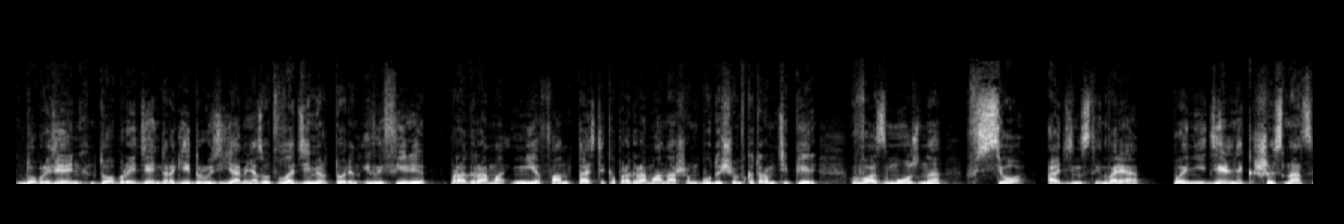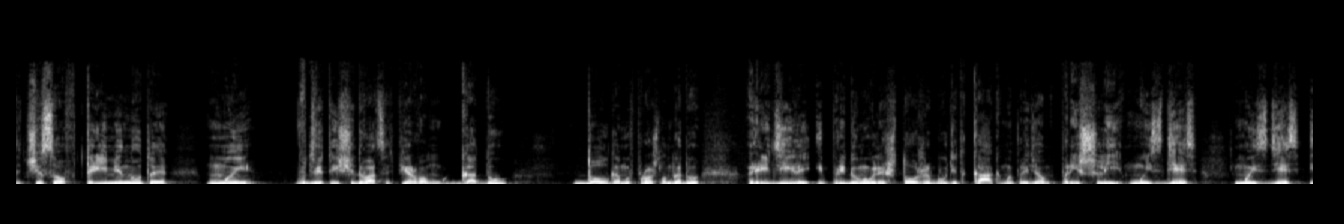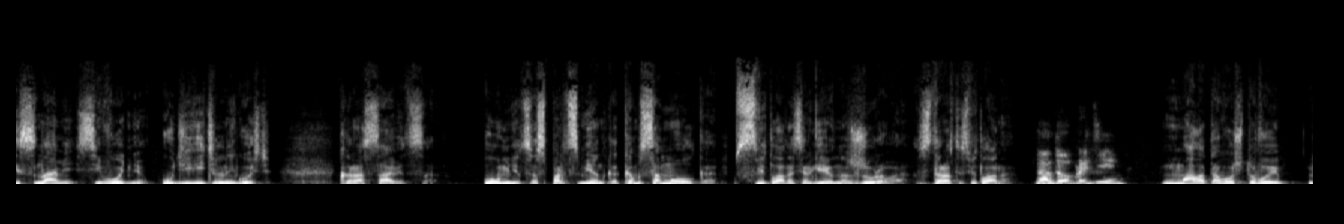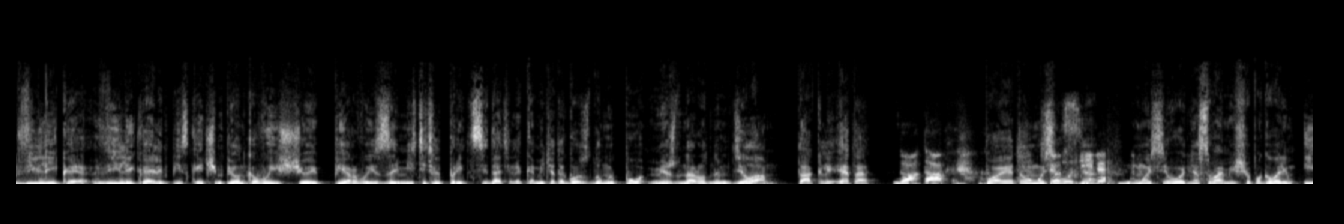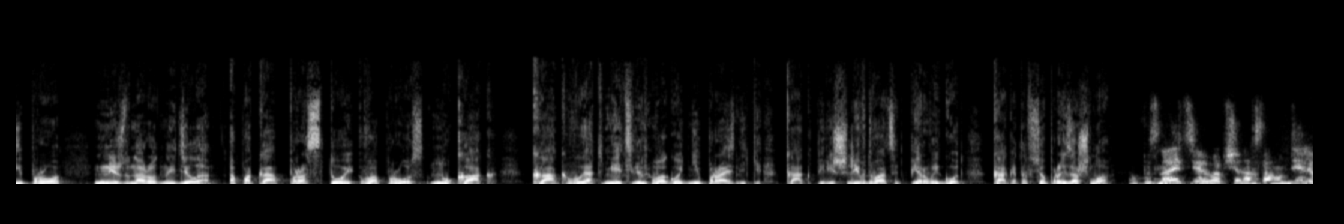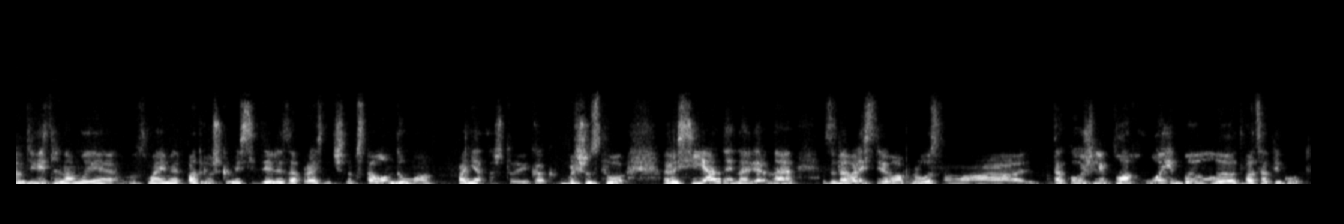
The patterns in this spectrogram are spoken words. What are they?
Добрый день, добрый день, дорогие друзья. Меня зовут Владимир Торин, и в эфире программа «Не фантастика», программа о нашем будущем, в котором теперь возможно все. 11 января, понедельник, 16 часов 3 минуты. Мы в 2021 году Долго мы в прошлом году рядили и придумывали, что же будет, как мы придем. Пришли. Мы здесь, мы здесь, и с нами сегодня удивительный гость красавица, умница, спортсменка, комсомолка Светлана Сергеевна Журова. Здравствуйте, Светлана. Да, добрый день. Мало того, что вы великая, великая олимпийская чемпионка, вы еще и первый заместитель председателя Комитета Госдумы по международным делам. Так ли это? Да, так. Поэтому мы сегодня, мы сегодня с вами еще поговорим и про международные дела. А пока простой вопрос. Ну как? Как вы отметили новогодние праздники? Как перешли в 21 год? Как это все произошло? Вы знаете, вообще на самом деле удивительно. Мы с моими подружками сидели за праздничным столом. Думаю, понятно, что и как большинство россиян, и, наверное, задавали себе вопросом, а такой уж ли плохой был 20 год?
